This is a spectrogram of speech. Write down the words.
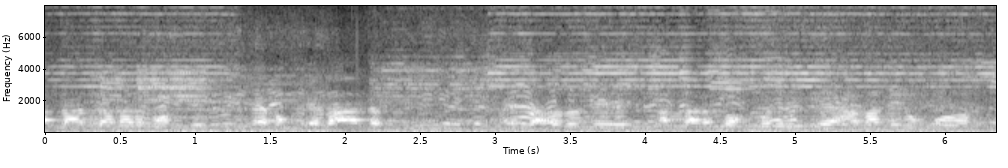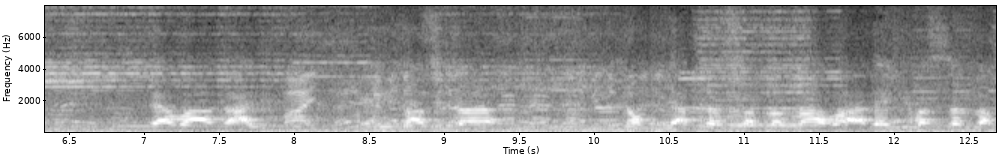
আল্লাহ তালার বন্দে এবং যে আল্লাহর পক্ষ থেকে আমাদের উপর দেওয়া দায়িত্ব এই কাজটা নবী আকরাম সাল্লাল্লাহু আলাইহি ওয়াসাল্লাম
